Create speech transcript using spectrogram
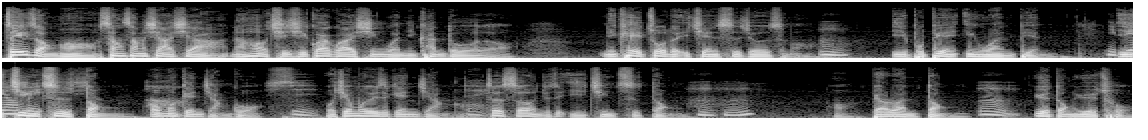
这一种哦，上上下下，然后奇奇怪怪的新闻，你看多了哦，你可以做的一件事就是什么？嗯，以不变应万变，以静制。动。我有没有跟你讲过？是，我节目一直跟你讲这时候你就是以静制动嗯哼，哦，不要乱动，嗯越动越错，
